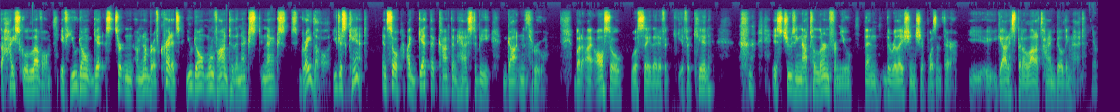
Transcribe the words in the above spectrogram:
the high school level if you don't get a certain um, number of credits you don't move on to the next next grade level. You just can't and so i get that content has to be gotten through but I also will say that if a, if a kid is choosing not to learn from you, then the relationship wasn't there. You, you got to spend a lot of time building that, yep.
